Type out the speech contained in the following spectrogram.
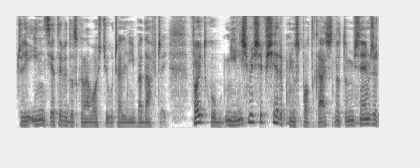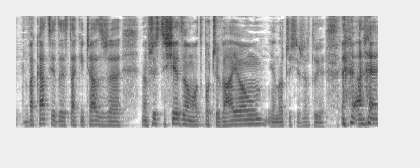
czyli Inicjatywy Doskonałości Uczelni Badawczej. Wojtku, mieliśmy się w sierpniu spotkać, no to myślałem, że wakacje to jest taki czas, że no wszyscy siedzą, odpoczywają. Nie, no oczywiście żartuję, ale,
